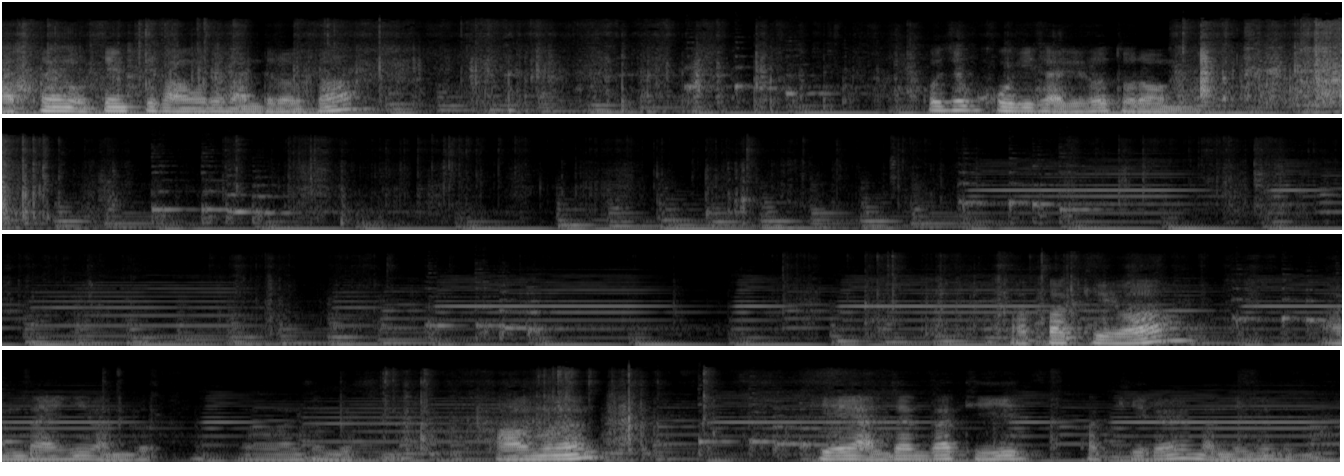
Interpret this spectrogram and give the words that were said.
같은 5cm 방울을 만들어서 꼬집고기 자리로 돌아옵니다. 앞바퀴와 앞라인이 만들, 어, 완성됐습니다. 다음은 뒤에 안장과 뒤 바퀴를 만들면 됩니다.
